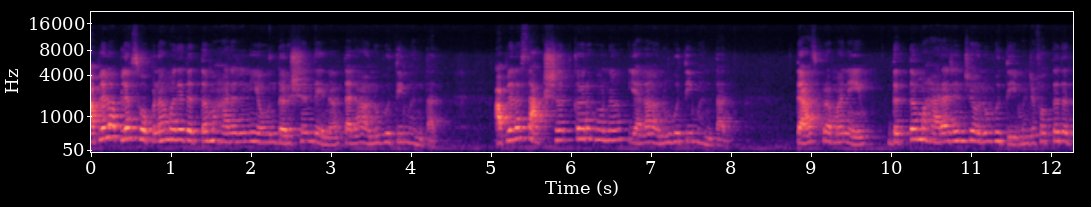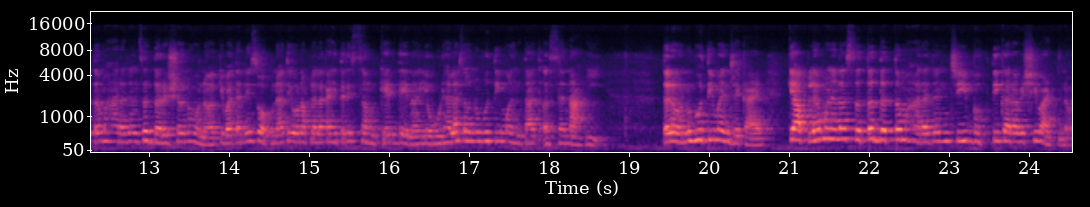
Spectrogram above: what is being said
आपल्याला आपल्या स्वप्नामध्ये दत्त महाराजांनी येऊन दर्शन देणं त्याला अनुभूती म्हणतात. आपल्याला साक्षात्कार होणं याला अनुभूती म्हणतात. त्याचप्रमाणे दत्त महाराजांची अनुभूती म्हणजे फक्त दत्त महाराजांचं दर्शन होणं किंवा त्यांनी स्वप्नात येऊन आपल्याला काहीतरी संकेत देणं एवढ्यालाच अनुभूती म्हणतात असं नाही. तर अनुभूती म्हणजे काय? की आपल्या मनाला सतत दत्त महाराजांची भक्ती करावीशी वाटणं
